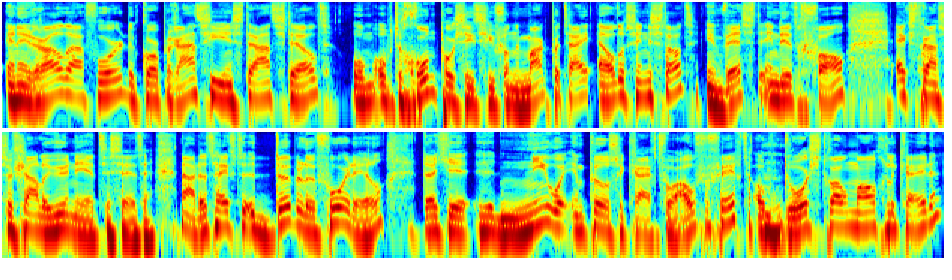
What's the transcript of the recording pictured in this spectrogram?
En in ruil daarvoor de corporatie in staat stelt om op de grondpositie van de marktpartij, elders in de stad, in West in dit geval, extra sociale huur neer te zetten. Nou, dat heeft het dubbele voordeel dat je nieuwe impulsen krijgt voor Overvecht, ook mm -hmm. doorstroommogelijkheden.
